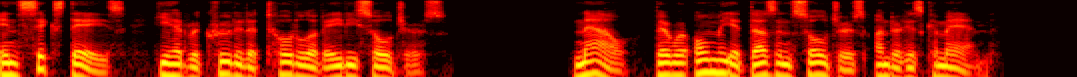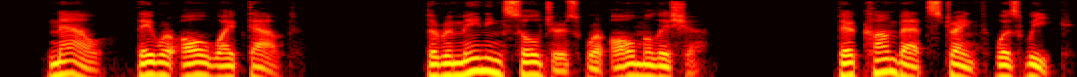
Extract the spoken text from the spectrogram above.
In six days, he had recruited a total of 80 soldiers. Now, there were only a dozen soldiers under his command. Now, they were all wiped out. The remaining soldiers were all militia. Their combat strength was weak.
